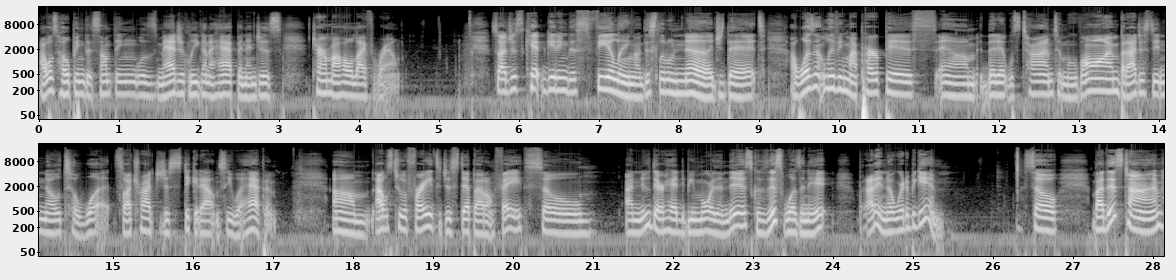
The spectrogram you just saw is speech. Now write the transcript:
I was hoping that something was magically going to happen and just turn my whole life around. So I just kept getting this feeling or this little nudge that I wasn't living my purpose, um, that it was time to move on, but I just didn't know to what. So I tried to just stick it out and see what happened. Um, I was too afraid to just step out on faith. So I knew there had to be more than this because this wasn't it, but I didn't know where to begin. So by this time,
